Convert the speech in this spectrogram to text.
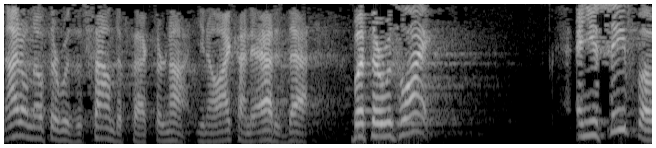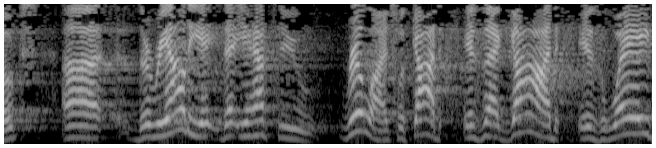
Now, I don't know if there was a sound effect or not. You know, I kind of added that. But there was light. And you see, folks, uh, the reality that you have to realize with God is that God is way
